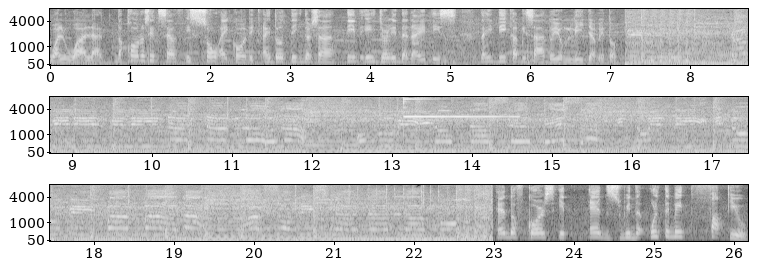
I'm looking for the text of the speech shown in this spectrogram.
walwalan. The chorus itself is so iconic. I don't think there's a teenager in the 90s na hindi kabisado yung linyang ito. Kabilin-bilinan And of course, it ends with the ultimate fuck you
